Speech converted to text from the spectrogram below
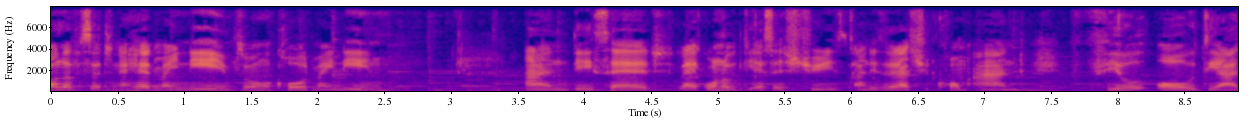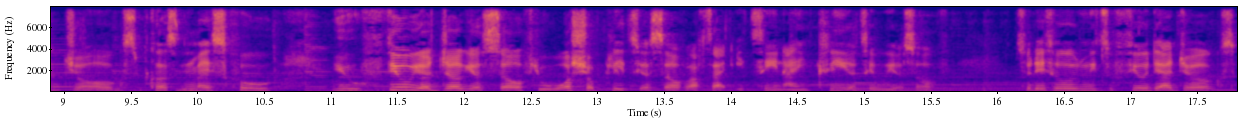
all of a sudden I heard my name. Someone called my name, and they said like one of the SS3s, and they said I should come and fill all their jugs because in my school you fill your jug yourself you wash your plates yourself after eating and clean your table yourself. So they told me to fill their jugs.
